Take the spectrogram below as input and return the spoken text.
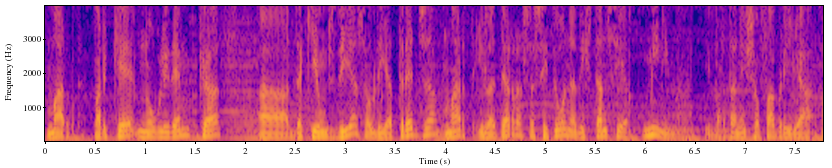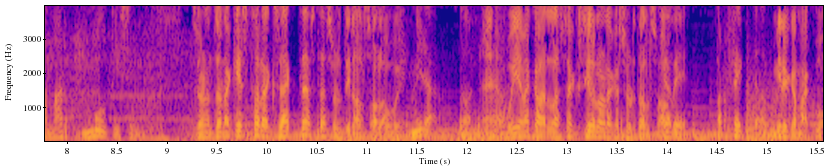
Mart, perquè no oblidem que eh, d'aquí uns dies, el dia 13, Mart i la Terra se situen a distància mínima i per tant això fa brillar a Mart moltíssim. Joan Anton, a aquesta hora exacta està sortint el sol avui. Mira, doncs, Eh? Avui hem acabat la secció a l'hora que surt el sol. que bé, perfecte. Mira que maco.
